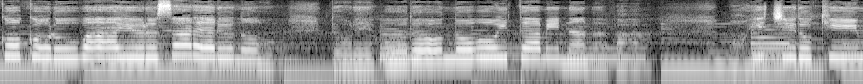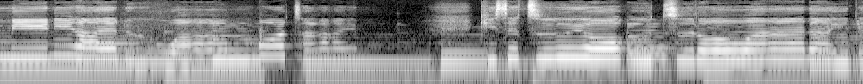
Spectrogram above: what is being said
心は許されるの？どれほどの痛みならばもう一度君季節よ移ろわないで。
